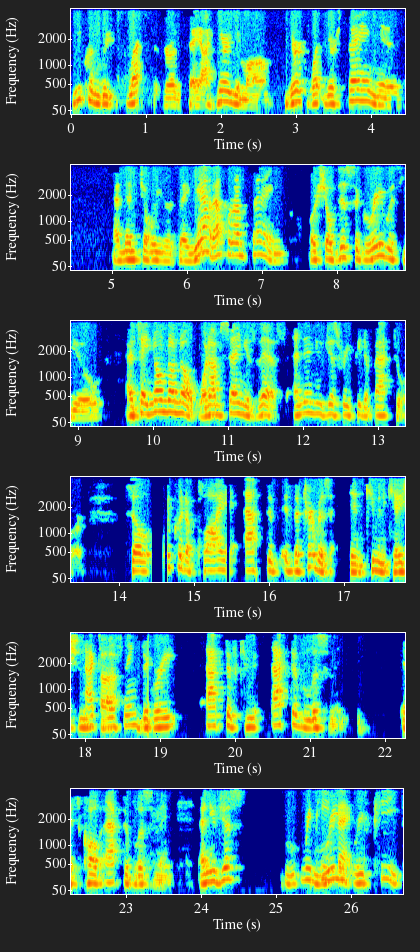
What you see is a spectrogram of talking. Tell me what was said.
you can reflect to her and say, I hear you, Mom. You're, what you're saying is, and then she'll either say, yeah, that's what I'm saying, or she'll disagree with you and say, no, no, no, what I'm saying is this. And then you just repeat it back to her. So you could apply active. The term is in communication Active uh, listening? degree. Active active listening. It's called active listening, and you just Repeat re- repeat,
